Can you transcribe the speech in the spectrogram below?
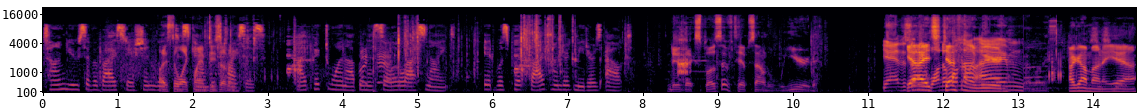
Ton use of a buy station I with still like my discounted MP7. prices. I picked one up in a solo last night. It was put 500 meters out. Dude, the explosive tips sound weird. Yeah, there's Yeah, only it's one up on definitely weird. Got money. I got money, yeah.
